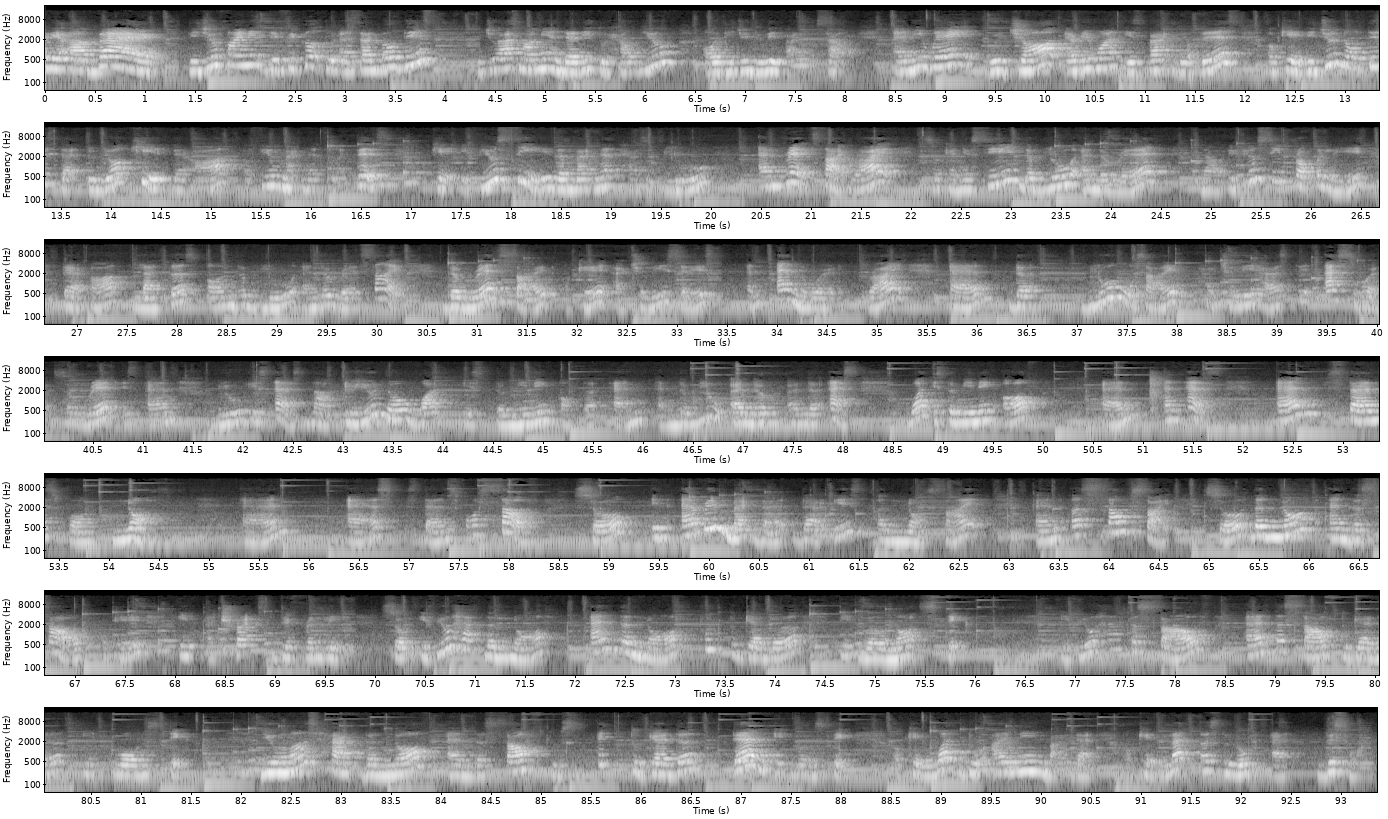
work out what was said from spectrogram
We are back. Did you find it difficult to assemble this? Did you ask mommy and daddy to help you or did you do it by yourself? Anyway, good job. Everyone is back with this. Okay, did you notice that in your kit there are a few magnets like this? Okay, if you see the magnet has blue and red side, right? So can you see the blue and the red? Now, if you see properly, there are letters on the blue and the red side. The red side, okay, actually says an N word, right? And the blue side actually has the S word. So red is N, blue is S. Now, do you know what is the meaning of the N and the blue and the, and the S? What is the meaning of N and S? N stands for north and S stands for south. So in every magnet there is a north side and a south side. So the north and the south, okay, it attracts differently. So if you have the north and the north put together, it will not stick. If you have the south and the south together, it won't stick. You must have the north and the south to stick together, then it will stick. Okay, what do I mean by that? Okay, let us look at this one.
